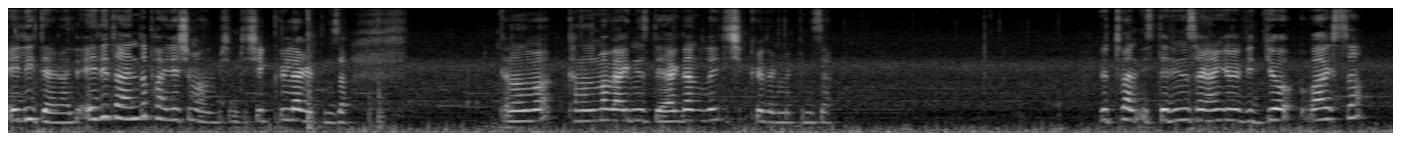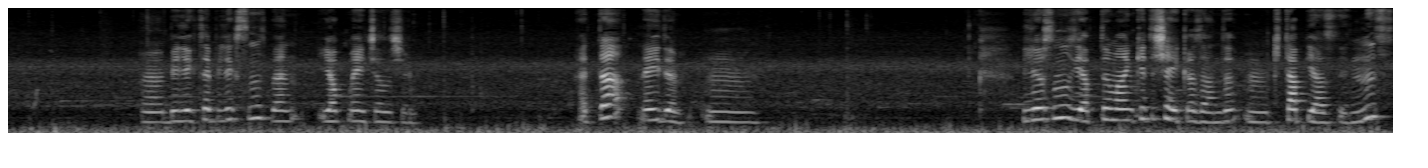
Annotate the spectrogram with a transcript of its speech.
50'di herhalde. 50 tane de paylaşım almışım. Teşekkürler hepinize. Kanalıma kanalıma verdiğiniz değerden dolayı teşekkür ederim hepinize. Lütfen istediğiniz herhangi bir video varsa e, belirtebilirsiniz. Ben yapmaya çalışırım. Hatta neydi? Hmm, biliyorsunuz yaptığım anketi şey kazandı. Hmm, kitap yaz dediniz.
